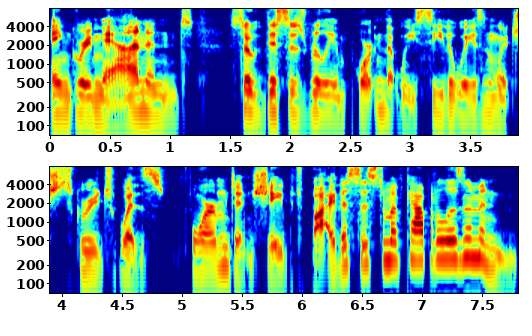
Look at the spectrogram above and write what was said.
angry man, and so this is really important that we see the ways in which Scrooge was formed and shaped by the system of capitalism and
